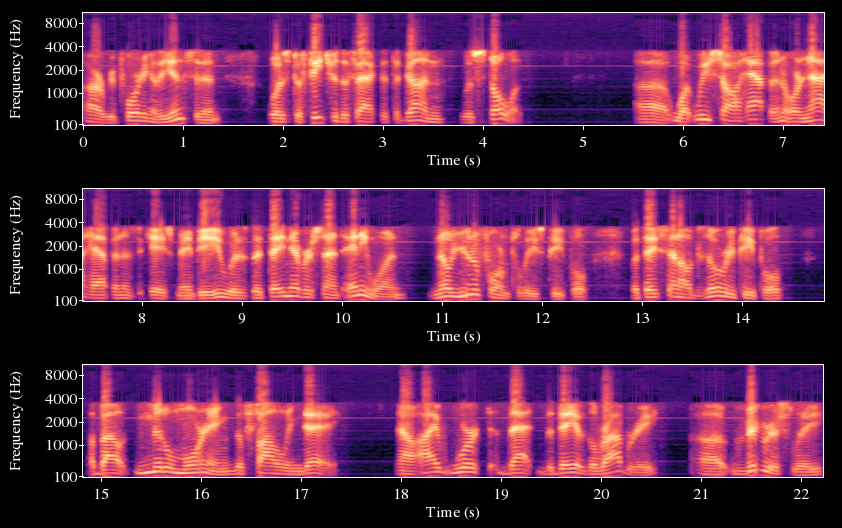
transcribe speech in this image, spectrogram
our reporting of the incident was to feature the fact that the gun was stolen. Uh, what we saw happen, or not happen as the case may be, was that they never sent anyone, no uniformed police people, but they sent auxiliary people about middle morning the following day. Now, I worked that the day of the robbery uh, vigorously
